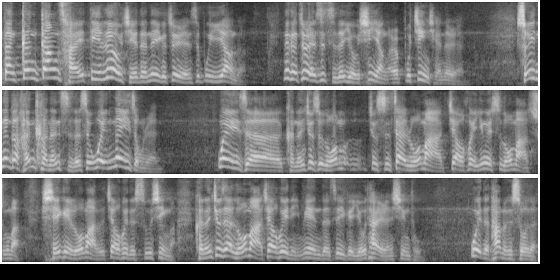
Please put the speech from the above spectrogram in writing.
但跟刚才第六节的那个罪人是不一样的。那个罪人是指的有信仰而不敬虔的人，所以那个很可能指的是为那一种人，为着可能就是罗，就是在罗马教会，因为是罗马书嘛，写给罗马的教会的书信嘛，可能就在罗马教会里面的这个犹太人信徒，为着他们说的。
